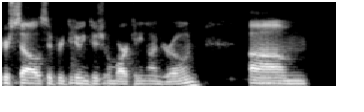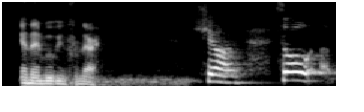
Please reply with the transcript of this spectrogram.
yourselves if you're doing digital marketing on your own, um, and then moving from there. Sure. So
